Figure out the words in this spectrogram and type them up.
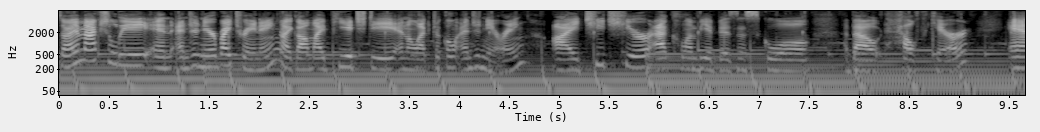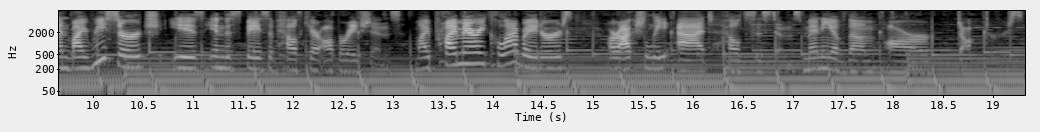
So I'm actually an engineer by training. I got my PhD in electrical engineering. I teach here at Columbia Business School about healthcare, and my research is in the space of healthcare operations. My primary collaborators are actually at health systems. Many of them are doctors.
